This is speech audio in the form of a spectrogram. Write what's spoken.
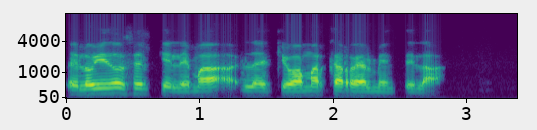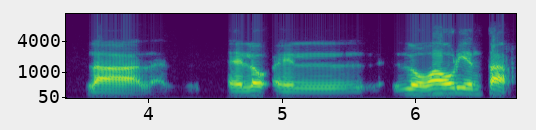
el oído es el que, le, el que va a marcar realmente la, la, el, lo va a orientar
